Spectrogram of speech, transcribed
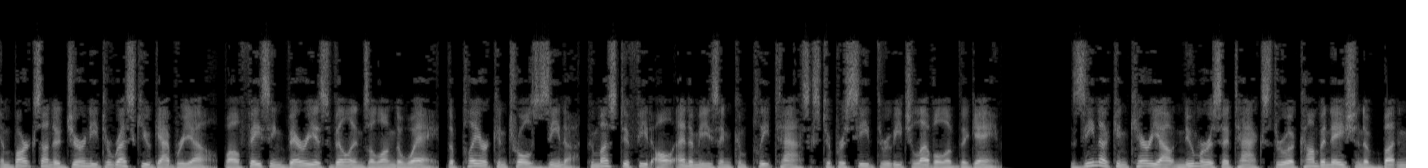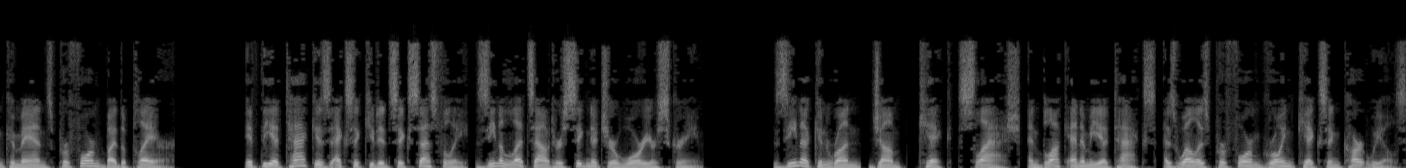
embarks on a journey to rescue Gabrielle. While facing various villains along the way, the player controls Xena, who must defeat all enemies and complete tasks to proceed through each level of the game. Xena can carry out numerous attacks through a combination of button commands performed by the player. If the attack is executed successfully, Xena lets out her signature warrior scream. Xena can run, jump, kick, slash, and block enemy attacks, as well as perform groin kicks and cartwheels.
